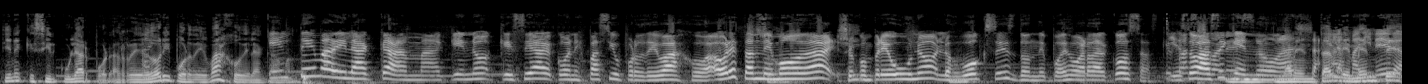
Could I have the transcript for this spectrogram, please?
Tiene que circular por alrededor y por debajo de la cama. El tema de la cama, que no que sea con espacio por debajo. Ahora están de Sí. moda. Yo Sí. compré uno, los boxes donde podés guardar cosas. ¿Qué Y eso hace que eso? no haya. Lamentablemente,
